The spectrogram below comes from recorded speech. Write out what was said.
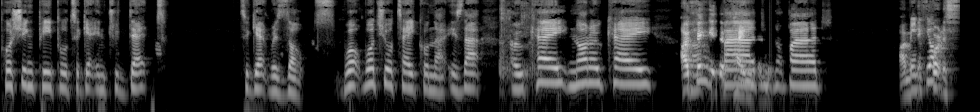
pushing people to get into debt to get results? What what's your take on that? Is that okay, not okay? I uh, think it bad, not bad. I mean, mean, if if you're you're- this,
